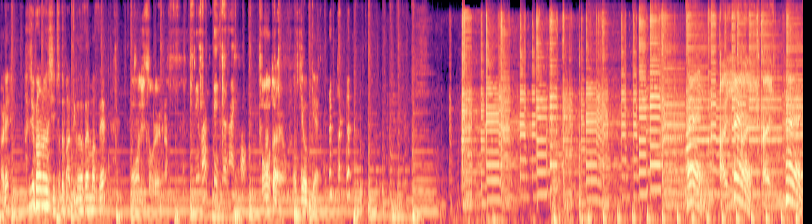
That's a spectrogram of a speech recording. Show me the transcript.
あれ？始まらんしちょっと待ってくださいませ何それ。粘ってんじゃないの？そうだよ。オッケーオッケーヘはいはいはい。イヘイヘイ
